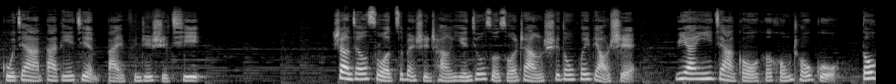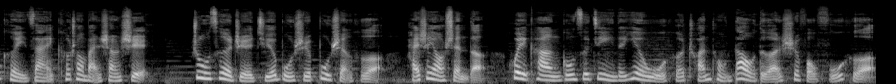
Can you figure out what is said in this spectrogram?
股价大跌近百分之十七。上交所资本市场研究所所长施东辉表示，VIE 架构和红筹股都可以在科创板上市，注册制绝不是不审核，还是要审的，会看公司经营的业务和传统道德是否符合。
